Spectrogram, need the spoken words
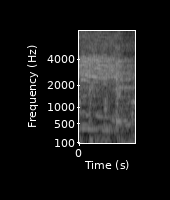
happy.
